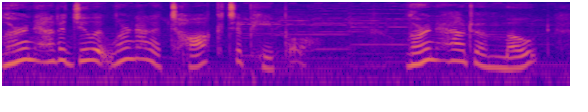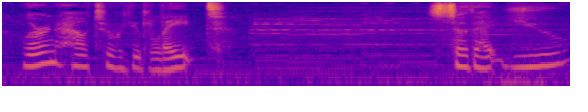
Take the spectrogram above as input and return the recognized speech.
learn how to do it. Learn how to talk to people. Learn how to emote. Learn how to relate so that you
